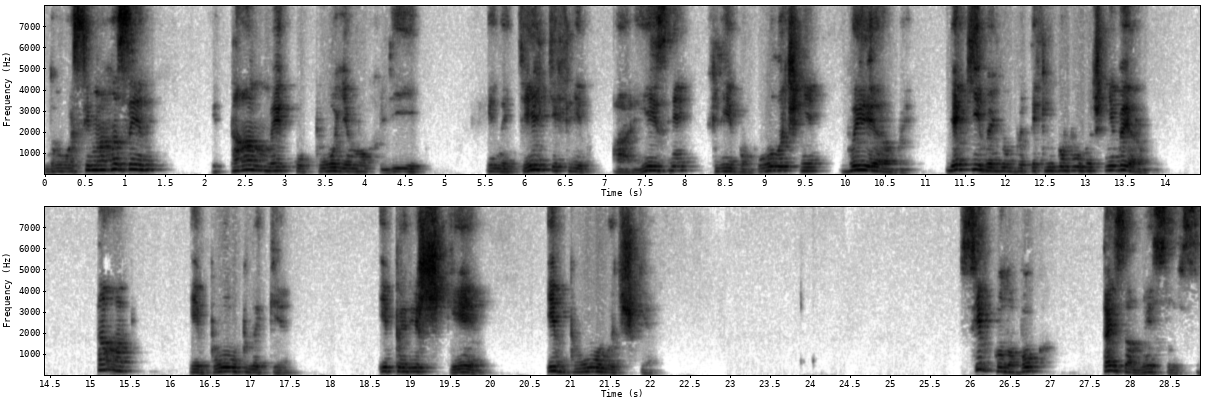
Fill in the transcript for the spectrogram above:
Досі магазин, і там ми купуємо хліб. І не тільки хліб, а різні хлібобулочні вироби. Які ви любите хлібобулочні вироби? Так, і бублики, і пиріжки, і булочки. Сів колобок та й замислився,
